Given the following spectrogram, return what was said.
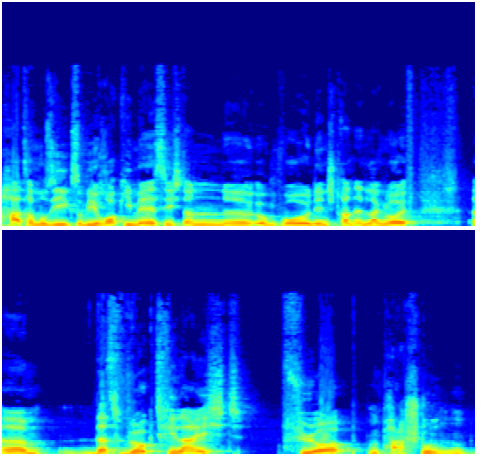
harter Musik, so wie Rocky-mäßig, dann äh, irgendwo den Strand entlang läuft. Ähm, das wirkt vielleicht für ein paar Stunden,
